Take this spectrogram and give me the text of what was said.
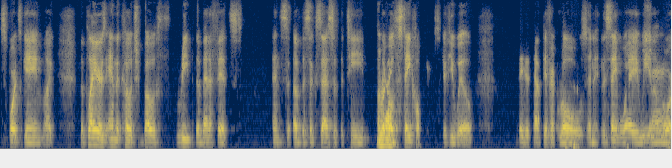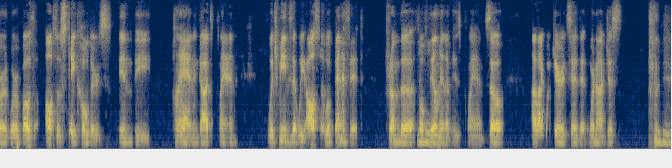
sports game. Like the players and the coach both reap the benefits and of the success of the team. They're both stakeholders, if you will. They just have different roles, and in the same way, we sure. in our Lord, we're both also stakeholders in the plan and God's plan which means that we also will benefit from the mm-hmm. fulfillment mm-hmm. of his plan. So I like what Jared said that we're not just mm-hmm.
